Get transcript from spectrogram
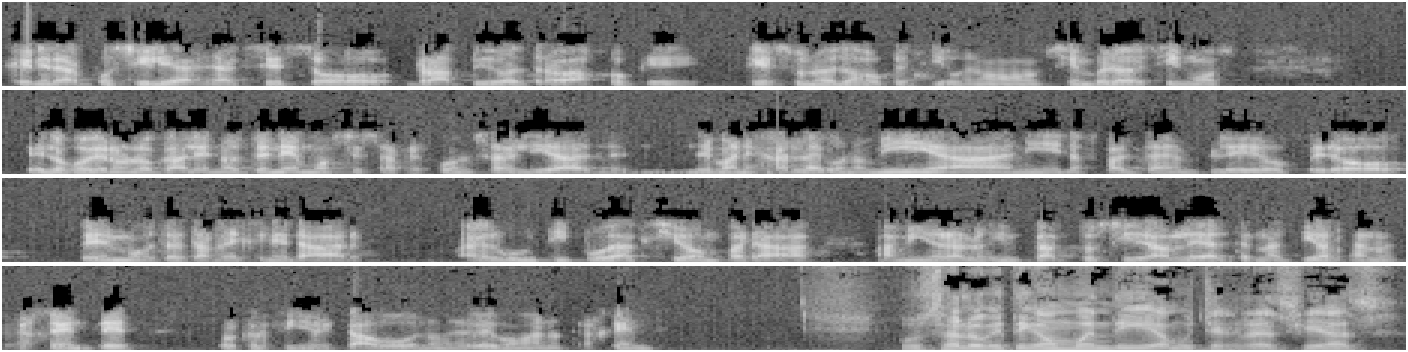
generar posibilidades de acceso rápido al trabajo, que, es uno de los objetivos. no Siempre lo decimos, eh, los gobiernos locales no tenemos esa responsabilidad de, manejar la economía ni la falta de empleo, pero tenemos que tratar de generar algún tipo de acción para aminorar los impactos y darle alternativas a nuestra gente, porque al fin y al cabo nos debemos a nuestra gente. Gonzalo, que tenga un buen día, muchas gracias.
